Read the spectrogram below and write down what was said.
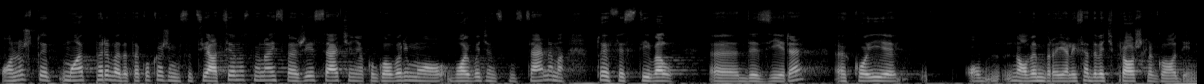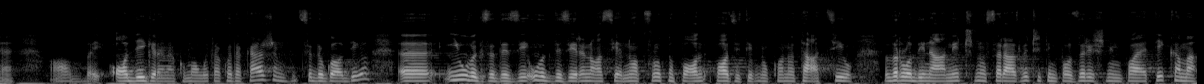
Ono što je moja prva, da tako kažem, asocijacija, odnosno najsvežije sećanje, ako govorimo o vojvođanskim scenama, to je festival e, Dezire, e, koji je novembra, je li sada već prošle godine, ovaj, odigran, ako mogu tako da kažem, se dogodio e, i uvek, za dezi, uvek Dezire nosi jednu apsolutno po, pozitivnu konotaciju, vrlo dinamično, sa različitim pozorišnim poetikama,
